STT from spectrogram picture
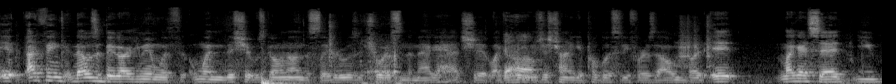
it, I think that was a big argument with when this shit was going on. The slavery was a choice and the MAGA hat shit. Like he Uh-huh. was just trying to get publicity for his album. But it, like I said, you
